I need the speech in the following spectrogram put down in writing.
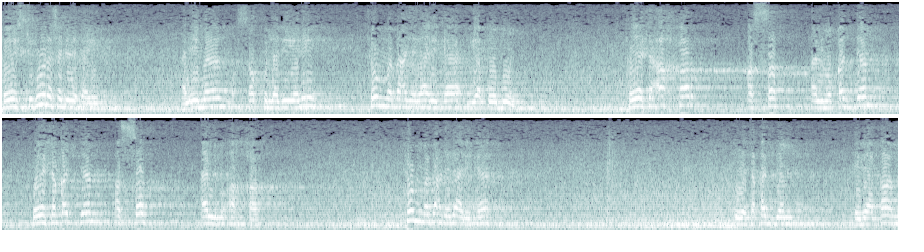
فيسجدون سجدتين الإمام والصف الذي يليه ثم بعد ذلك يقومون. فيتأخر الصف المقدم ويتقدم الصف المؤخر. ثم بعد ذلك إذا تقدم إذا قام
